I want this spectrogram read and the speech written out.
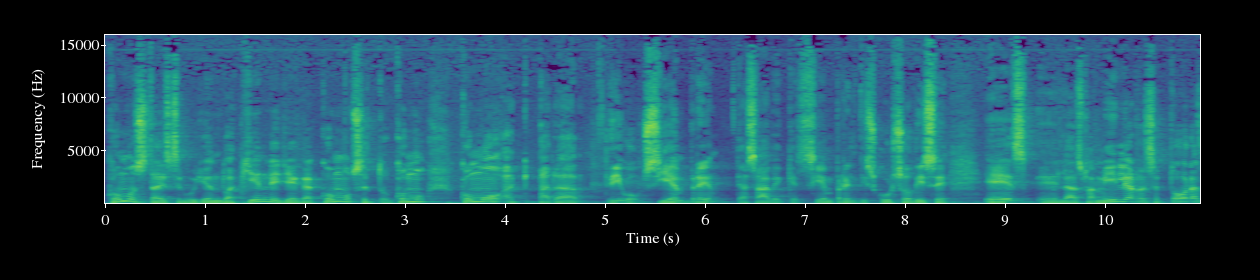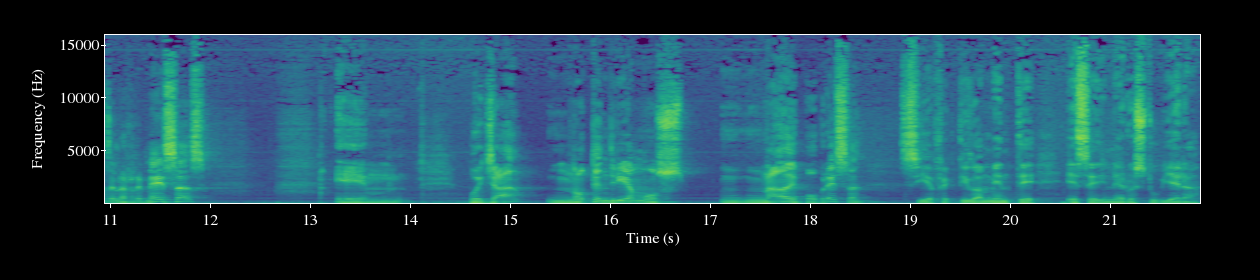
cómo está distribuyendo, a quién le llega, cómo se, cómo, cómo para, digo, siempre, ya sabe que siempre el discurso dice, es eh, las familias receptoras de las remesas, em, pues ya no tendríamos nada de pobreza si efectivamente ese dinero estuviera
